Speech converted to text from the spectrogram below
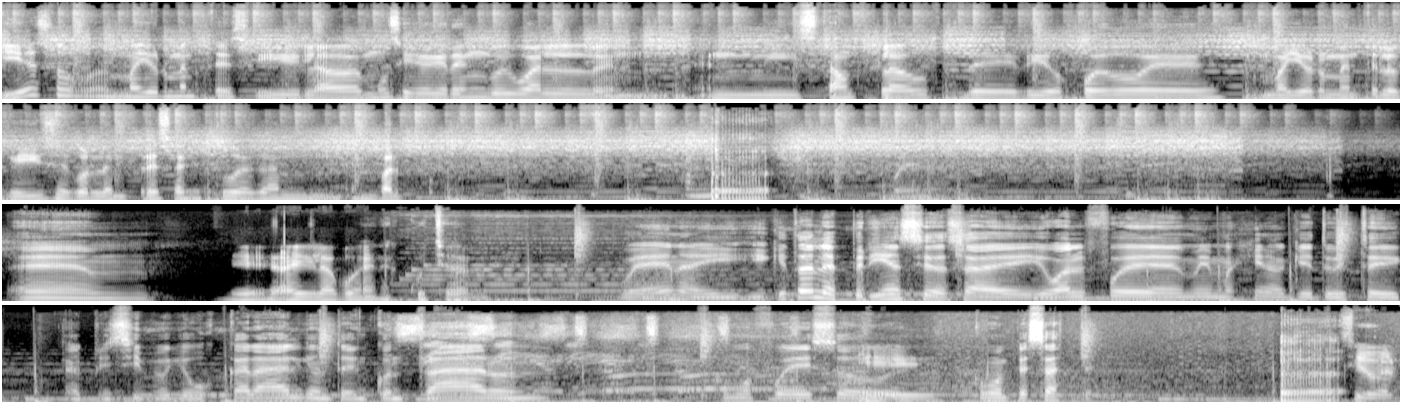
y eso, mayormente, si la música que tengo igual en, en mi SoundCloud de videojuegos es mayormente lo que hice con la empresa que estuve acá en, en Valpo. Bueno. Eh, ahí la pueden escuchar. Buena, ¿y, y qué tal la experiencia? O sea, igual fue, me imagino que tuviste al principio que buscar a alguien, te encontraron. ¿Cómo fue eso? Eh, ¿Cómo empezaste? Sí, al,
